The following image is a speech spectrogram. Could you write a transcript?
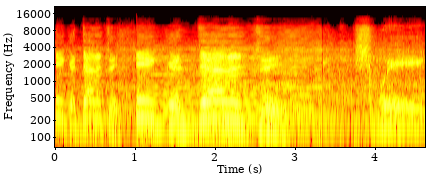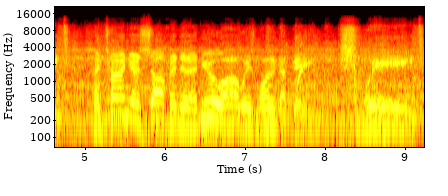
Unique identity. Unique identity. Sweet. And turn yourself into the you always wanted to be. Sweet.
